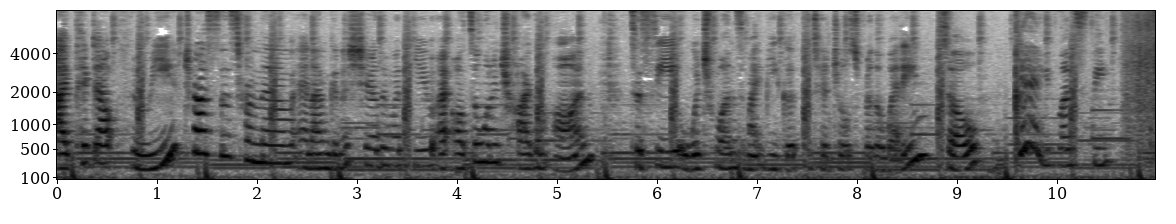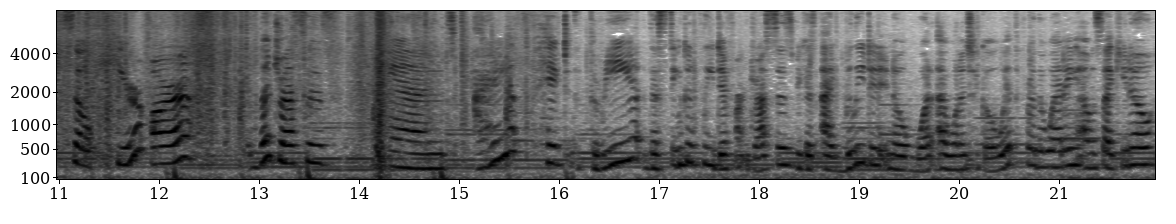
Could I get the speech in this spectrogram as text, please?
I picked out three dresses from them and I'm gonna share them with you. I also wanna try them on to see which ones might be good potentials for the wedding. So, yay, let's see. So here are the dresses and I picked three distinctively different dresses because I really didn't know what I wanted to go with for the wedding. I was like, you know,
